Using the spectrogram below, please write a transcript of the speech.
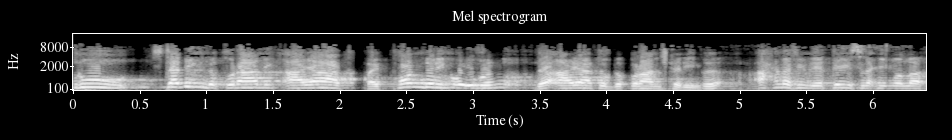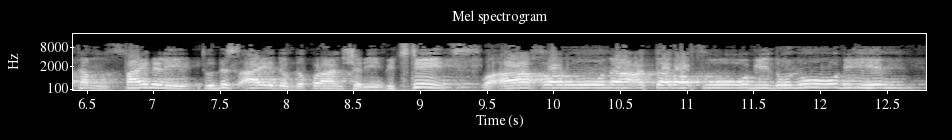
through studying the Quranic ayat by pondering over the ayat of the Quran Sharif. Ahnaf ibn Qais rahimahullah comes finally to this ayat of the Quran Sharif which states وَآخَرُونَ اعْتَرَفُوا بِذُنُوبِهِمْ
